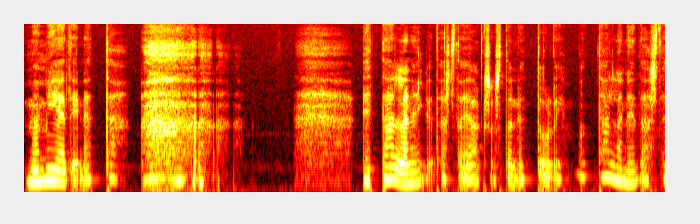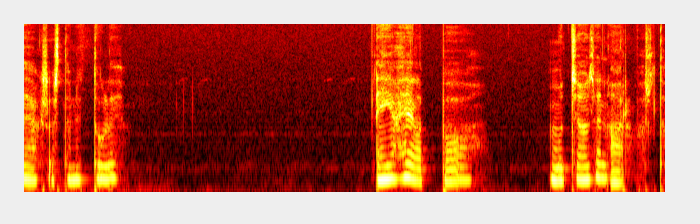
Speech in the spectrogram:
mä mietin, että, että tällainenkö tästä jaksosta nyt tuli. Mutta tällainen tästä jaksosta nyt tuli. Ei ole helppoa, mutta se on sen arvosta.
